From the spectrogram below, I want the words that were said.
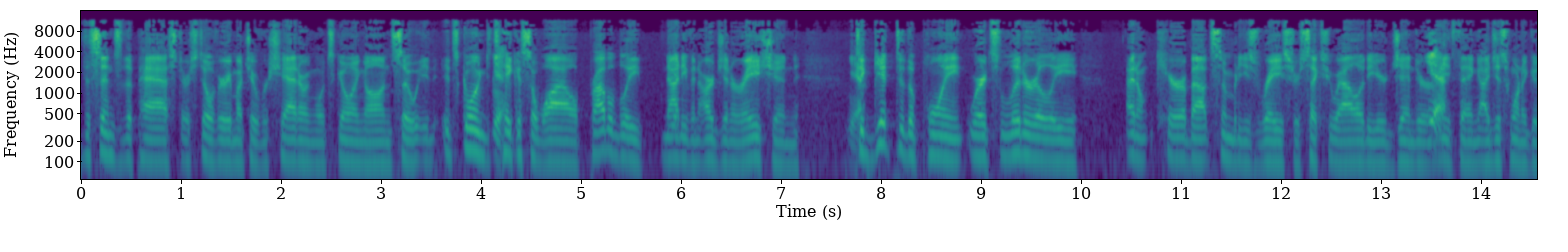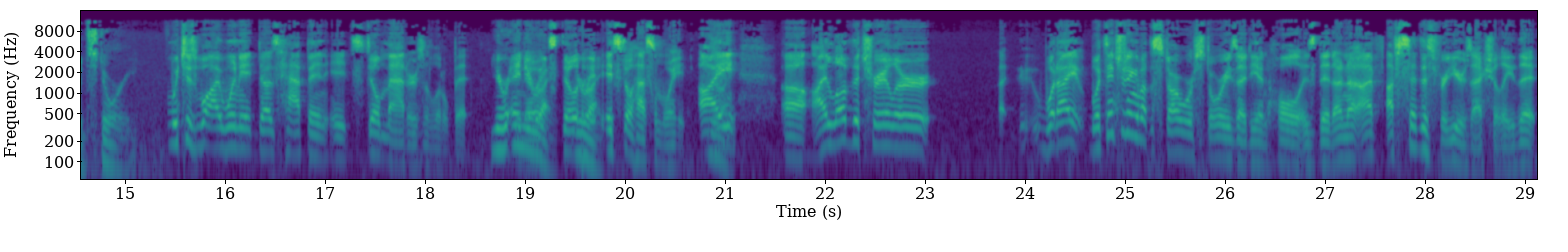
the sins of the past are still very much overshadowing what's going on. So it, it's going to Yeah. take us a while, probably not even our generation, Yeah. to get to the point where it's literally, I don't care about somebody's race or sexuality or gender or anything. I just want a good story. which is why when it does happen, it still matters a little bit. You're- and You know, you're it right. Still, You're right. It, still has some weight. I, right. uh, I love the trailer. Uh, What I, what's interesting about the Star Wars stories idea in whole is that, and I've, I've said this for years actually, that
